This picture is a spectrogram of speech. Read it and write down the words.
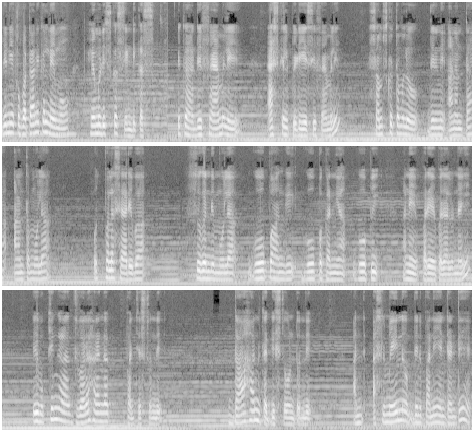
దీని యొక్క బొటానికల్ నేము హెమిడిస్కస్ ఇండికస్. ఇక ది ఫ్యామిలీ ఆస్కెల్పిడియేసి ఫ్యామిలీ. సంస్కృతములో దీనిని అనంత అనంతమూల ఉత్పల శారిబ సుగంధి మూల గోపాంగి గోపకన్య గోపి అనే పర్యాయ పదాలు ఉన్నాయి ఇది ముఖ్యంగా జ్వరహరంగా పనిచేస్తుంది. దాహాన్ని తగ్గిస్తూ ఉంటుంది. అంత అసలు మెయిన్ దీని పని ఏంటంటే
